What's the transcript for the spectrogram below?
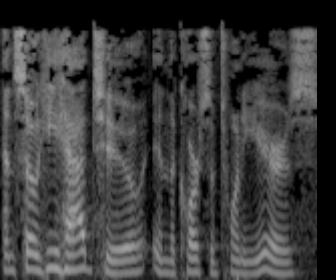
And so he had to, in the course of 20 years,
